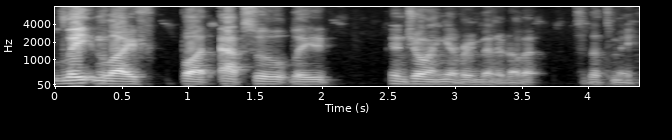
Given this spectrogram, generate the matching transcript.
late in life, but absolutely enjoying every minute of it. So that's me.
